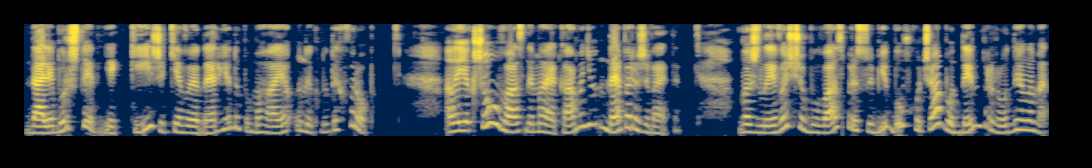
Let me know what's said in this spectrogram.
Далі бурштин, який життєвою енергією допомагає уникнути хвороб. Але якщо у вас немає каменю, не переживайте. Важливо, щоб у вас при собі був хоча б один природний елемент.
